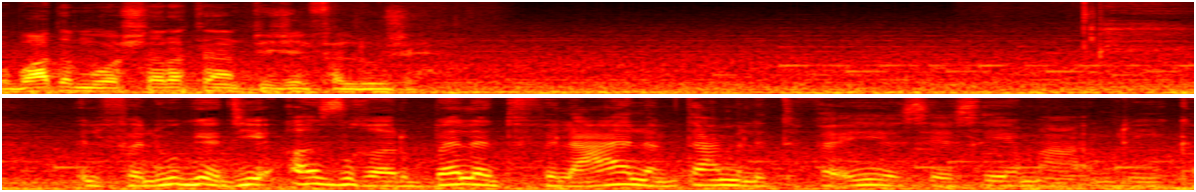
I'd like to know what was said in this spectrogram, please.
وبعدها مباشرة بتيجي الفلوجة. الفلوجة دي أصغر بلد في العالم تعمل اتفاقية سياسية مع أمريكا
